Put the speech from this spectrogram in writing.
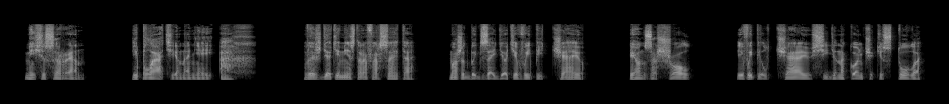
миссис Ирен. И платье на ней, ах! Вы ждете мистера Форсайта? Может быть, зайдете выпить чаю?» И он зашел и выпил чаю, сидя на кончике стула,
